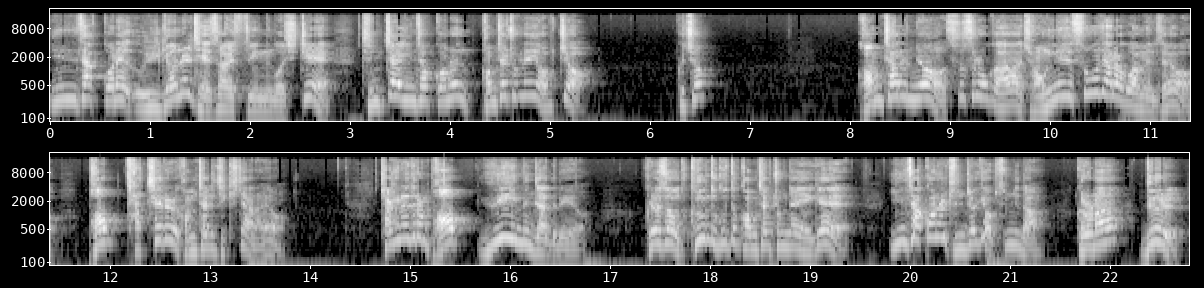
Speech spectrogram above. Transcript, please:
인사권의 의견을 제소할 수 있는 것이지 진짜 인사권은 검찰총장이 없죠. 그쵸? 검찰은요 스스로가 정의의 수호자라고 하면서요 법 자체를 검찰이 지키지 않아요. 자기네들은 법 위에 있는 자들이에요. 그래서 그 누구도 검찰총장에게 인사권을 준 적이 없습니다. 그러나 늘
